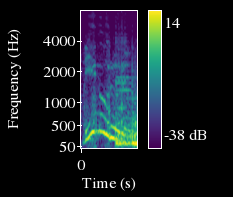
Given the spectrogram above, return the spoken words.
リムル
